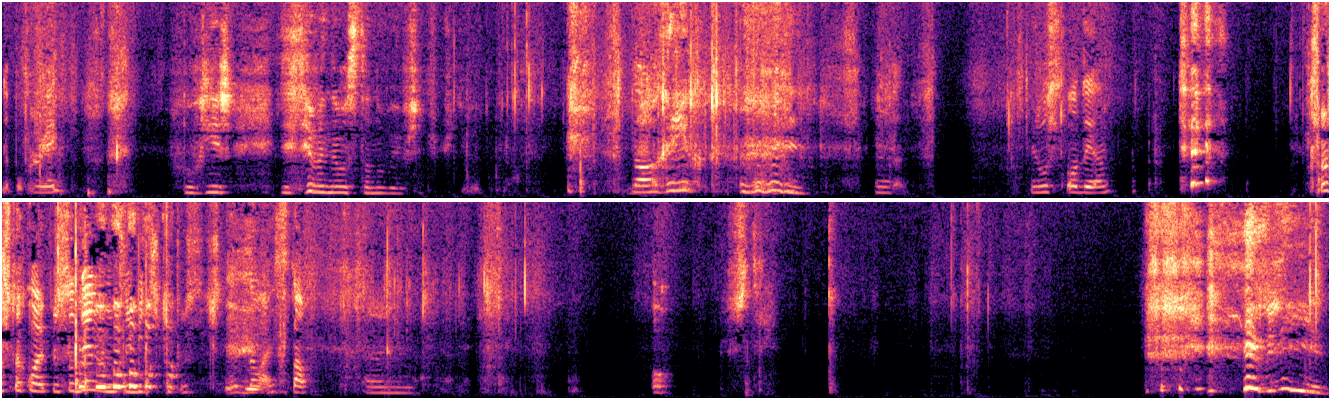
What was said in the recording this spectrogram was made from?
Не поправляй. Фух, я ж для тебе не установив ще чуть-чуть. Да, гріх. Плюс один. Що ж таке? Плюс один, ну тобі тільки плюс 4. Давай, став. Ем, О, плюс 3. Блін.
